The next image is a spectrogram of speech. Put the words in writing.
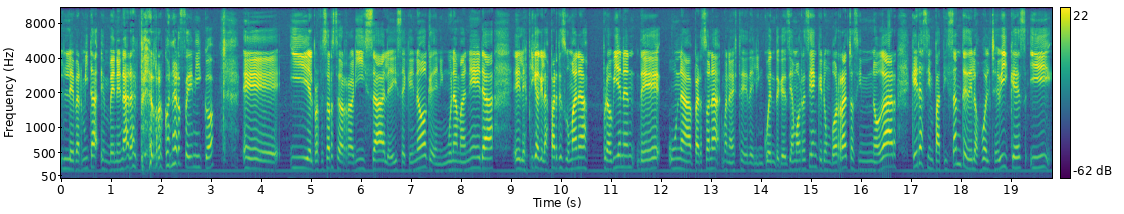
le permita envenenar al perro con arsénico eh, y el profesor se horroriza, le dice que no, que de ninguna manera, eh, le explica que las partes humanas provienen de una persona, bueno, este delincuente que decíamos recién, que era un borracho sin hogar, que era simpatizante de los bolcheviques y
